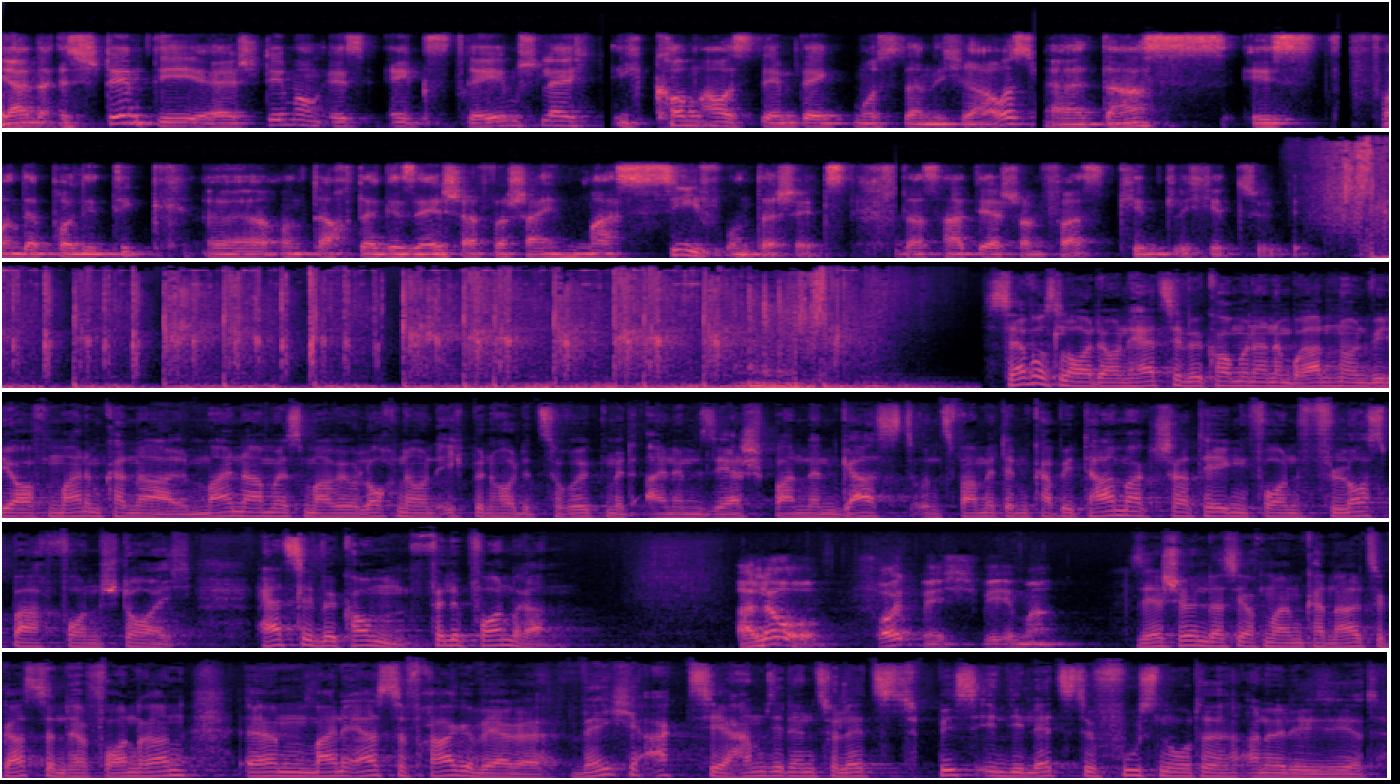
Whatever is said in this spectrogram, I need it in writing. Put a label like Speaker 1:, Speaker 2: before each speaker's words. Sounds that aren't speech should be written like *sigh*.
Speaker 1: Ja, es stimmt. Die äh, Stimmung ist extrem schlecht. Ich komme aus dem Denkmuster nicht raus. Äh, das ist von der Politik äh, und auch der Gesellschaft wahrscheinlich massiv unterschätzt. Das hat ja schon fast kindliche Züge.
Speaker 2: Servus Leute und herzlich willkommen in einem brandneuen Video auf meinem Kanal. Mein Name ist Mario Lochner und ich bin heute zurück mit einem sehr spannenden Gast und zwar mit dem Kapitalmarktstrategen von Flossbach von Storch. Herzlich willkommen, Philipp Vorndran.
Speaker 1: Hallo, freut mich, wie immer.
Speaker 2: Sehr schön, dass Sie auf meinem Kanal zu Gast sind, Herr Vorndran. Ähm, meine erste Frage wäre, welche Aktie haben Sie denn zuletzt bis in die letzte Fußnote analysiert?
